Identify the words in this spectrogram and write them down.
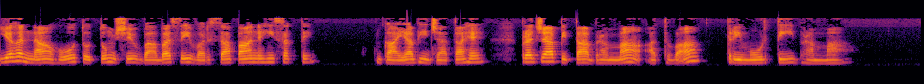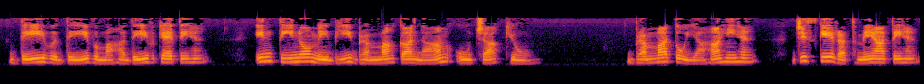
यह ना हो तो तुम शिव बाबा से वर्षा पा नहीं सकते। गाया भी जाता है। प्रजापिता ब्रह्मा अथवा त्रिमूर्ति ब्रह्मा। देव देव, महादेव कहते हैं। इन तीनों में भी ब्रह्मा का नाम ऊँचा क्यों? ब्रह्मा तो यहाँ ही है, जिसके रथ में आते हैं।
